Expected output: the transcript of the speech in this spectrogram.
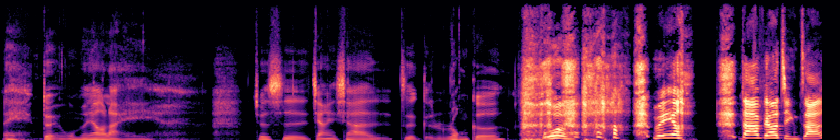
哎，对，我们要来就是讲一下这个荣格，我。没有，大家不要紧张，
